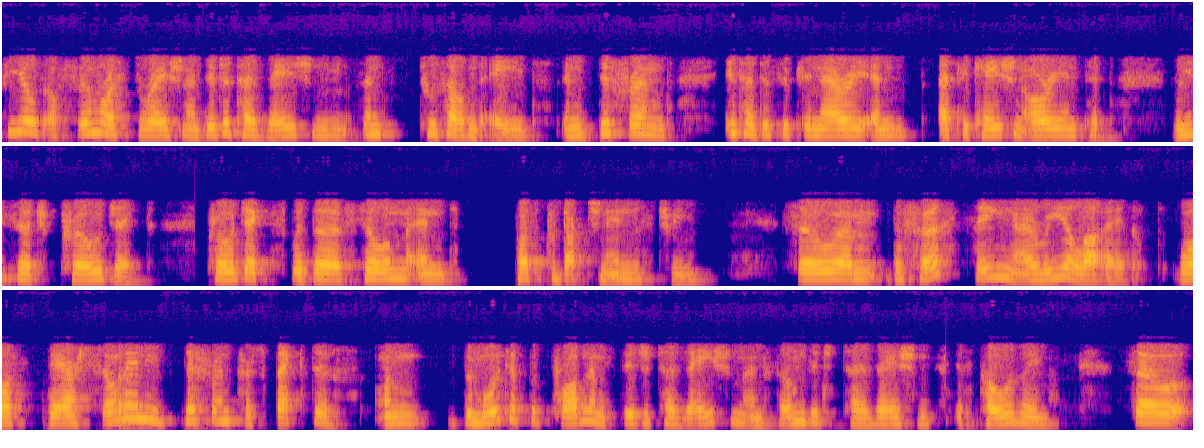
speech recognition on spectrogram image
field of film restoration and digitization since 2008 in different interdisciplinary and application oriented research projects projects with the film and post production industry. So um, the first thing I realized was there are so many different perspectives on the multiple problems digitization and film digitization is posing. So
